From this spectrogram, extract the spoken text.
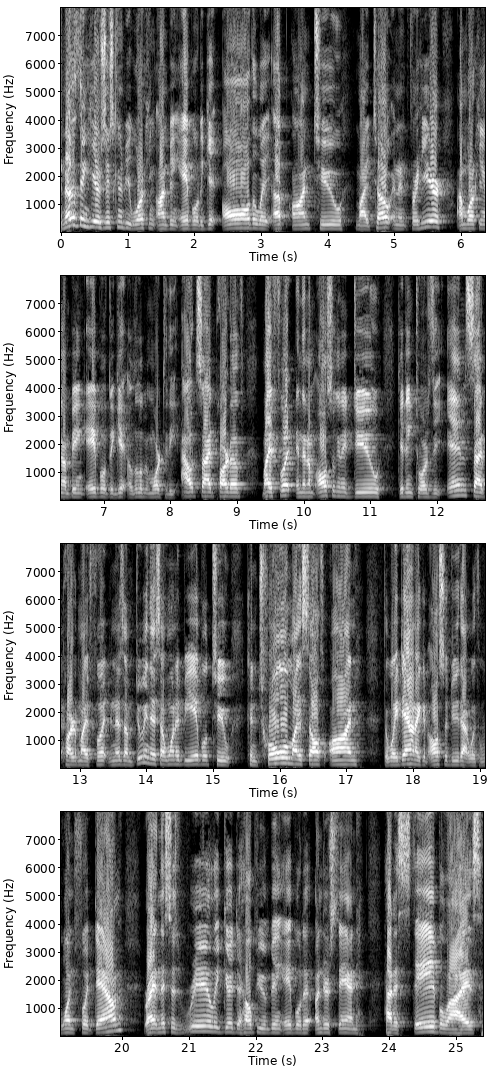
Another thing here is just going to be working on being able to get all the way up onto my toe. And then for here, I'm working on being able to get a little bit more to the outside part of my foot. And then I'm also going to do getting towards the inside part of my foot. And as I'm doing this, I want to be able to control myself on the way down. I could also do that with one foot down, right? And this is really good to help you in being able to understand how to stabilize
